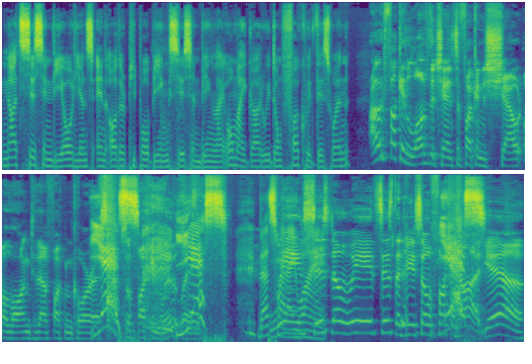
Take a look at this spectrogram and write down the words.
not cis in the audience and other people being cis and being like, "Oh my god, we don't fuck with this one." I would fucking love the chance to fucking shout along to that fucking chorus. Yes, so fucking lootly. yes, that's we what I want. insist, no, we insist. That'd be so fucking Yes! hot. Yeah.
